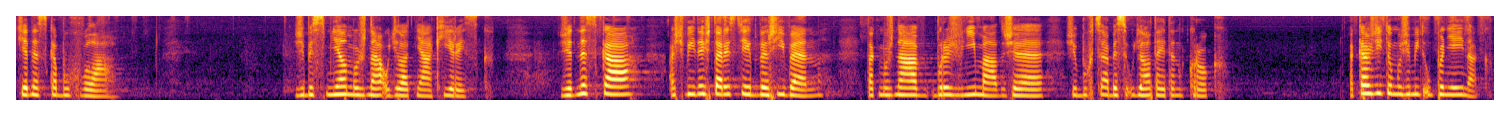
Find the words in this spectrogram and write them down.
tě dneska Bůh volá. Že bys měl možná udělat nějaký risk. Že dneska, až vyjdeš tady z těch dveří ven, tak možná budeš vnímat, že, že Bůh chce, aby si udělal tady ten krok. A každý to může mít úplně jinak.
